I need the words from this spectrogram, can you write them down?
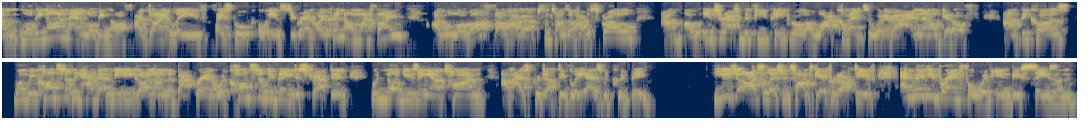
um, logging on and logging off. I don't leave Facebook or Instagram open on my phone. I will log off. I'll have a sometimes I'll have a scroll. Um, I'll interact with a few people. I'll like comments or whatever, and then I'll get off um, because when we constantly have that media going on in the background or we're constantly being distracted, we're not using our time um, as productively as we could be. Use your isolation time to get productive and move your brand forward in this season.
